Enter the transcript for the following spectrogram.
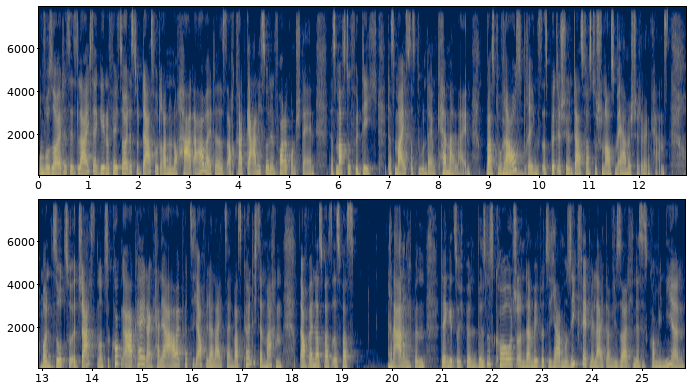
und wo sollte es jetzt leichter gehen und vielleicht solltest du das, woran du noch hart arbeitest, auch gerade gar nicht so in den Vordergrund stellen. Das machst du für dich, das meisterst du in deinem Kämmerlein. Was du rausbringst, ist bitteschön das, was du schon aus dem Ärmel schütteln kannst. Mhm. Und so zu adjusten und zu gucken, ah, okay, dann kann ja Arbeit plötzlich auch wieder leicht sein. Was könnte ich denn machen? Auch wenn das was ist, was keine Ahnung, ich bin, denke jetzt so, ich bin Business Coach und dann bin ich plötzlich, ja, Musik fällt mir leicht, aber wie soll ich denn das jetzt kombinieren?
